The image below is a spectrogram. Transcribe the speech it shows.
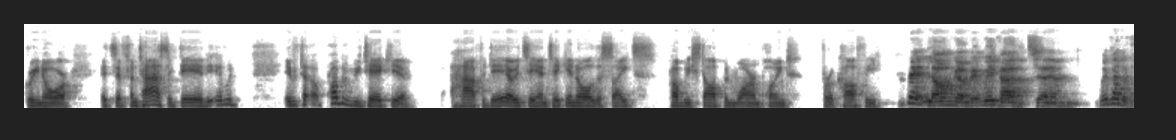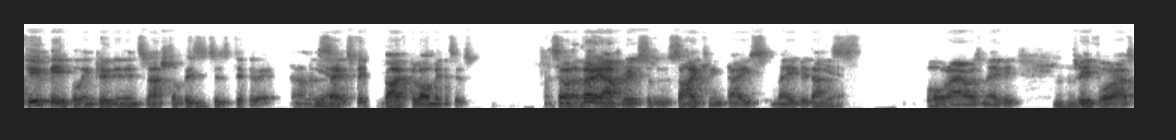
Greenore. It's a fantastic day. It, it would it would probably take you a half a day, I would say, and take in all the sites. Probably stop in Warrenpoint for a coffee. A bit longer. I mean, we've had um, we've had a few people, including international visitors, do it. I'm going to say it's 55 kilometres, so a very average sort of cycling pace. Maybe that's four hours, maybe Mhm. three, four hours.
